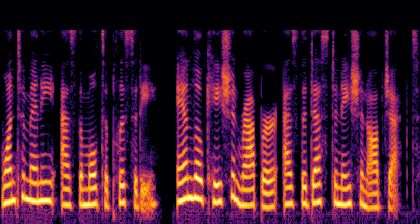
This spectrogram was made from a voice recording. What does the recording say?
one-to-many as the multiplicity, and location wrapper as the destination object.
